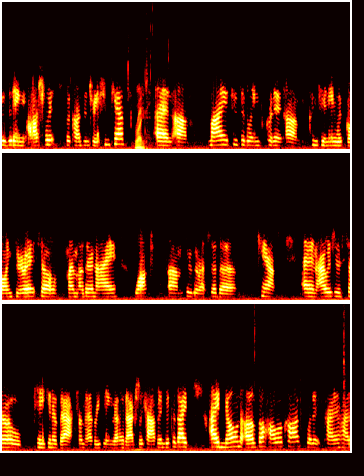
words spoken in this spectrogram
visiting Auschwitz, the concentration camp. Right. And um, my two siblings couldn't um, continue with going through it, so my mother and I walked um, through the rest of the camp, and I was just so taken aback from everything that had actually happened because I I'd known of the Holocaust, but it kind of had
